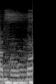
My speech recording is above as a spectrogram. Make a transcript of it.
การผม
